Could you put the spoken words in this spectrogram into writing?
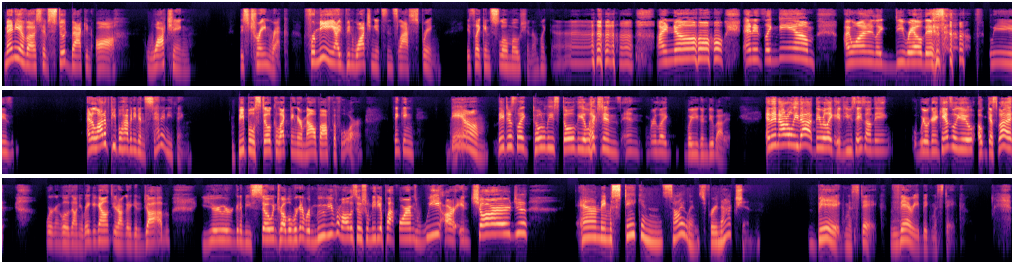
Many of us have stood back in awe watching this train wreck. For me, I've been watching it since last spring. It's like in slow motion. I'm like, ah, I know. And it's like, damn, I want to like derail this. Please. And a lot of people haven't even said anything. People still collecting their mouth off the floor, thinking, damn, they just like totally stole the elections. And we're like, what are you going to do about it? And then not only that, they were like, if you say something, we are going to cancel you. Oh, guess what? We're going to close down your bank accounts. You're not going to get a job. You're going to be so in trouble. We're going to remove you from all the social media platforms. We are in charge. and they mistaken silence for inaction. Big mistake. Very big mistake.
